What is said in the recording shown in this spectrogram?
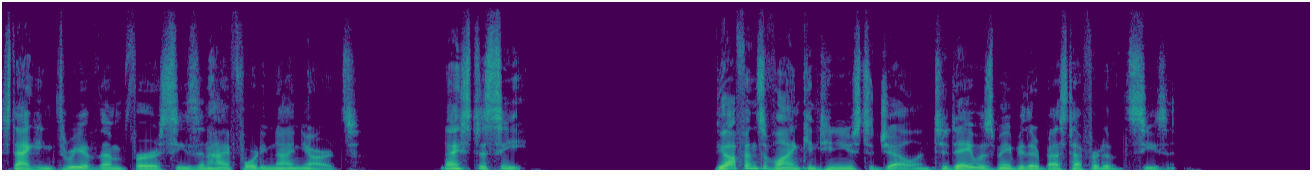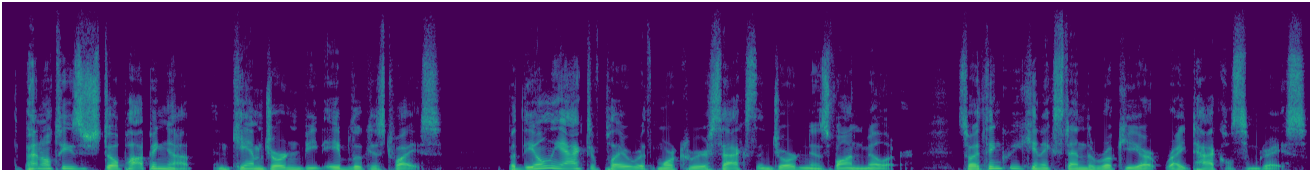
snagging three of them for a season high 49 yards. Nice to see. The offensive line continues to gel, and today was maybe their best effort of the season. The penalties are still popping up, and Cam Jordan beat Abe Lucas twice. But the only active player with more career sacks than Jordan is Von Miller, so I think we can extend the rookie uh, right tackle some grace.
